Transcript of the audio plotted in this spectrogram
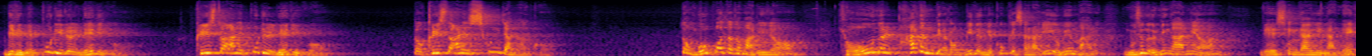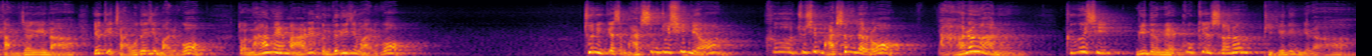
믿음의 뿌리를 내리고 그리스도 안에 뿌리를 내리고 또 그리스도 안에서 성장하고 또 무엇보다도 말이죠. 교훈을 받은 대로 믿음에 굳게 살아. 이 의미 말, 무슨 의미인가 하면 내 생각이나 내 감정이나 여기에 좌우되지 말고 또 남의 말에 건드리지 말고 주님께서 말씀 주시면 그 주신 말씀대로 반응하는 그것이 믿음의 굳게 서는 비결입니다.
